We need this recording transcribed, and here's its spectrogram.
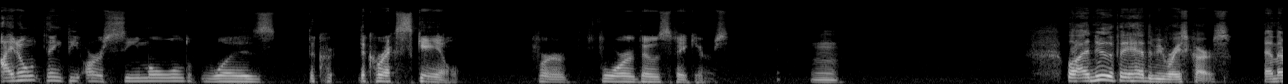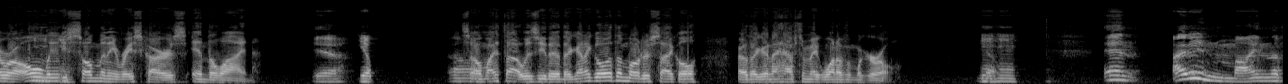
I don't think the RC mold was the the correct scale for for those figures. Mm. Well, I knew that they had to be race cars, and there were only Mhm. so many race cars in the line. Yeah. Yep. Um, so my thought was either they're going to go with a motorcycle, or they're going to have to make one of them a girl. Yeah. Mhm. And I didn't mind the.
